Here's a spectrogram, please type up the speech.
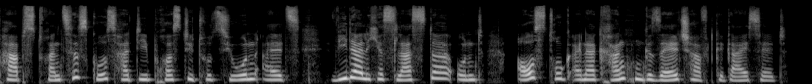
Papst Franziskus hat die Prostitution als widerliches Laster und Ausdruck einer kranken Gesellschaft gegeißelt.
